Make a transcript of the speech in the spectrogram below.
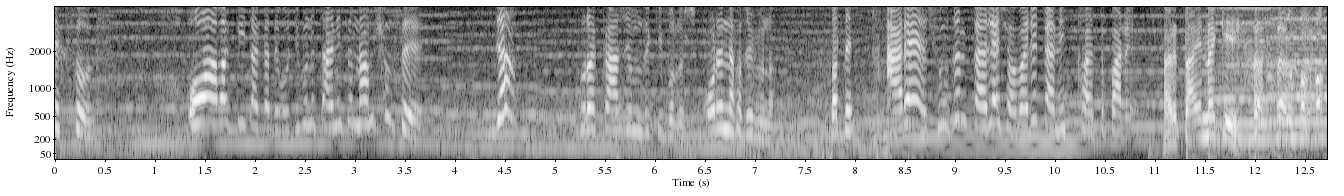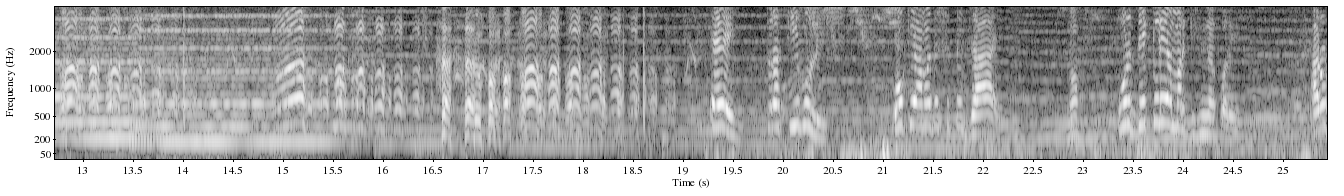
দেখছোস। ও আবার কি টাকা দেবো? জীবনে চাইনিজের নাম শুনছে? যা তোরা কাজের মধ্যে কি বলিস? ওরে না যাবে না। বাদ দে। আরে সুজন চাইলে সবাইকে চাইনিজ খাওয়াতে পারে। আরে তাই নাকি? এই তোরা কি বলিস? ও কি আমাদের সাথে যায়। না। ওর দেখলে আমার ঘৃণা করে। আর ও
